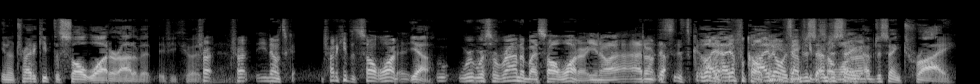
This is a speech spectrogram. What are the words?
you know, try to keep the salt water out of it if you could. Try, try, you know, it's try to keep the salt water. Yeah. We're, we're surrounded by salt water. You know, I, I don't. It's, it's a little bit difficult. I, I know. it's- I'm just I'm just saying? I'm just saying try.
